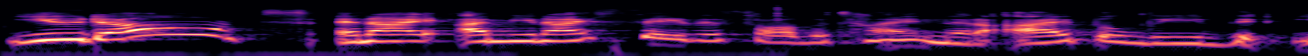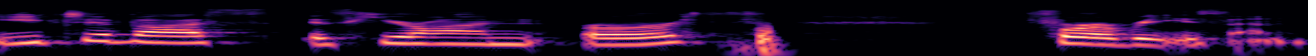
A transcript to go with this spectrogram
You don't. And I I mean I say this all the time that I believe that each of us is here on earth for a reason.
